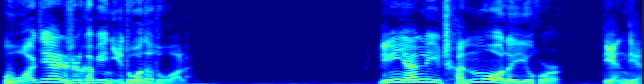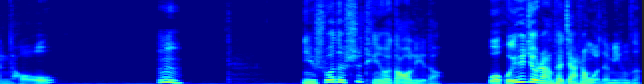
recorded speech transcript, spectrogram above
我见识可比你多得多了。林延丽沉默了一会儿，点点头：“嗯，你说的是挺有道理的。我回去就让他加上我的名字。”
